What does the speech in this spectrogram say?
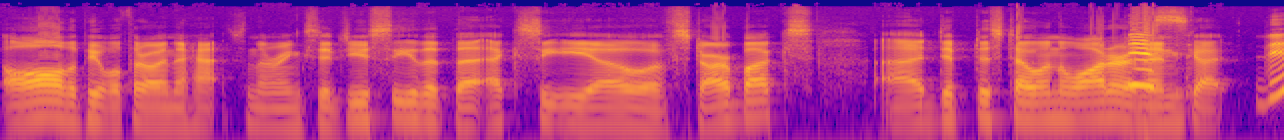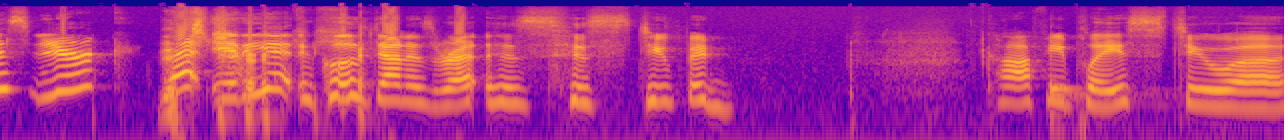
all the people throwing their hats in the rings, did you see that the ex CEO of Starbucks uh, dipped his toe in the water and then got this jerk, This that idiot who closed down his re- his his stupid coffee place to uh,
